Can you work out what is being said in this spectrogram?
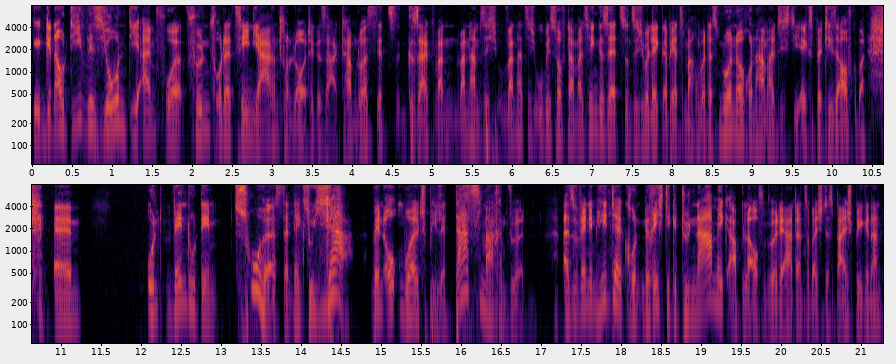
genau die Vision, die einem vor fünf oder zehn Jahren schon Leute gesagt haben. Du hast jetzt gesagt, wann, wann, haben sich, wann hat sich Ubisoft damals hingesetzt und sich überlegt, ab jetzt machen wir das nur noch und haben halt sich die Expertise aufgebaut. Ähm, und wenn du dem zuhörst, dann denkst du, ja, wenn Open-World-Spiele das machen würden, also wenn im Hintergrund eine richtige Dynamik ablaufen würde, er hat dann zum Beispiel das Beispiel genannt,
